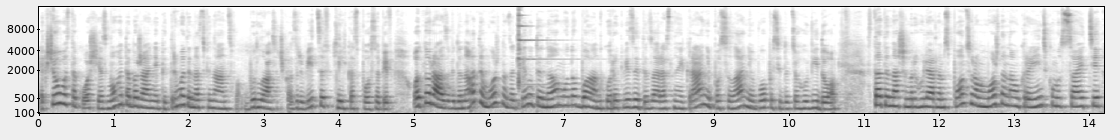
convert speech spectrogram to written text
Якщо у вас також є змоги та бажання підтримати нас фінансово, будь ласка, зробіть це в кілька способів. Одноразові донати можна закинути на монобанку. Реквізити зараз на екрані, посилання в описі до цього відео. Стати нашим регулярним спонсором можна на українському сайті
